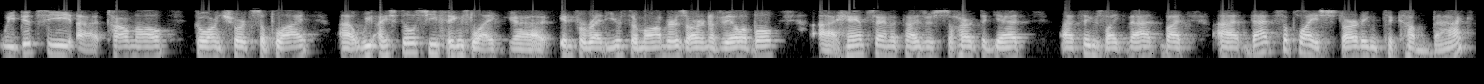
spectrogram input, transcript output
we did see uh, Tylenol go on short supply. Uh, we I still see things like uh, infrared ear thermometers aren't available. Uh, hand sanitizers are hard to get uh, things like that. But uh, that supply is starting to come back.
